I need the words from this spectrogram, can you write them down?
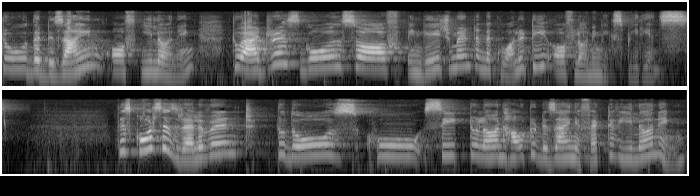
to the design of e-learning to address goals of engagement and the quality of learning experience. This course is relevant to those who seek to learn how to design effective e-learning.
